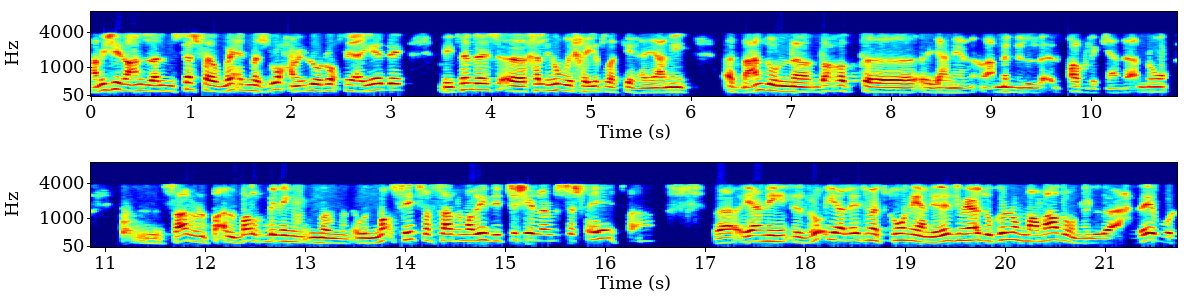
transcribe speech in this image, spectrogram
عم يجي لعند المستشفى واحد مجروح عم يقولوا روح في عيادة. ببندرس آه، خلي هو يخيط لك إياها. يعني قد ما عندهم ضغط آه، يعني من الببليك يعني لأنه صار البلك بيلينج والنقصت فصار المريض يتجه للمستشفيات ف... يعني الرؤية لازم تكون يعني لازم يقعدوا كلهم مع بعضهم الأحزاب وال...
